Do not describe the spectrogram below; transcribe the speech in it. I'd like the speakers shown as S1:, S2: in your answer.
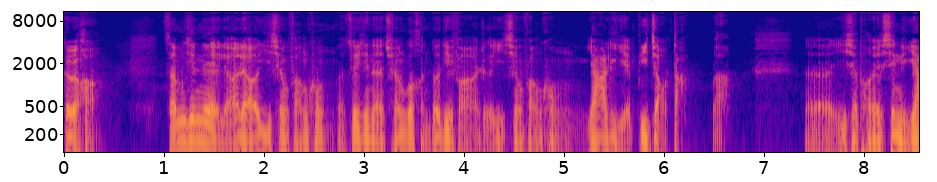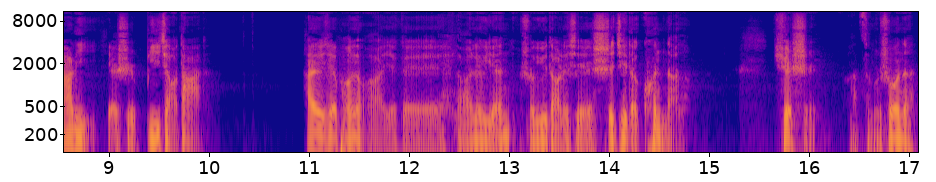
S1: 各位好，咱们今天也聊一聊疫情防控。最近呢，全国很多地方啊，这个疫情防控压力也比较大啊。呃，一些朋友心理压力也是比较大的，还有一些朋友啊，也给老王留言说遇到了一些实际的困难了。确实啊，怎么说呢？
